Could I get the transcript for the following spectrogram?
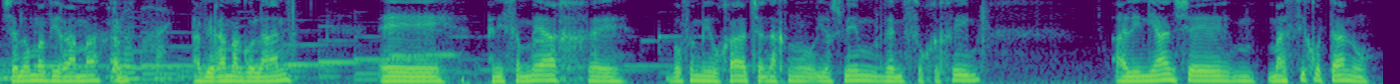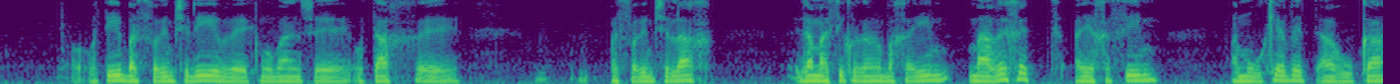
שלום אבירמה. שלום אב... חי. אבירמה גולן. אה, אני שמח אה, באופן מיוחד שאנחנו יושבים ומשוחחים על עניין שמעסיק אותנו, אותי בספרים שלי, וכמובן שאותך אה, בספרים שלך, גם מעסיק אותנו בחיים, מערכת היחסים המורכבת, הארוכה,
